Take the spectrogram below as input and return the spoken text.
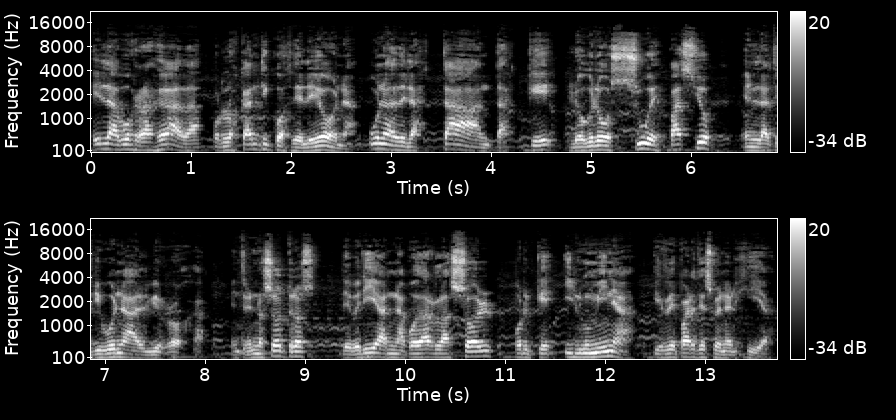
es la voz rasgada por los cánticos de Leona, una de las tantas que logró su espacio en la tribuna albirroja. Entre nosotros deberían apodarla Sol porque ilumina y reparte su energía.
